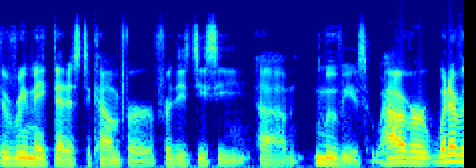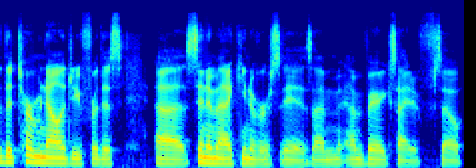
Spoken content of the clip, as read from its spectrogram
the remake that is to come for for these DC um, movies. However, whatever the terminology for this uh, cinematic universe is, I'm I'm very excited. So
